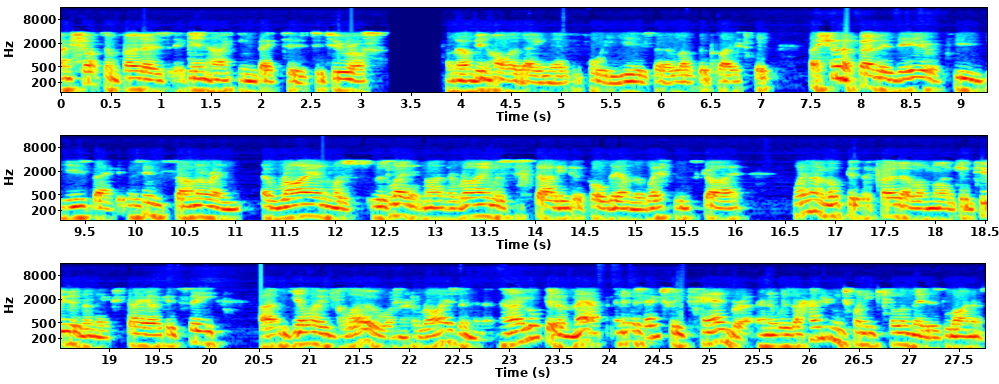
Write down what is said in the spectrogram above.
I've shot some photos, again, harking back to, to Tuross. I mean, I've been holidaying there for 40 years, so I love the place. But I shot a photo there a few years back. It was in summer, and Orion was was late at night, and Orion was starting to fall down the western sky. When I looked at the photo on my computer the next day, I could see a yellow glow on the horizon in it. And I looked at a map, and it was actually Canberra, and it was 120 kilometres line of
